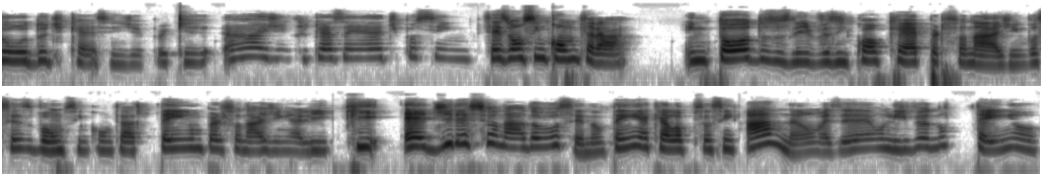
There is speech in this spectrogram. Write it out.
tudo de Cassinger. Porque, ai, gente, o Cassinger é tipo assim. Vocês vão se encontrar em todos os livros, em qualquer personagem, vocês vão se encontrar. Tem um personagem ali que é direcionado a você. Não tem aquela opção assim, ah, não, mas é um livro, eu não tenho.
